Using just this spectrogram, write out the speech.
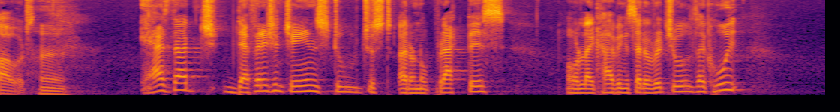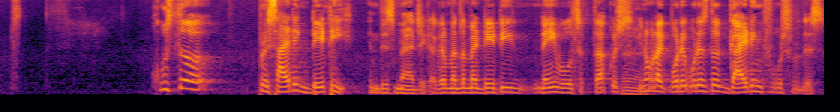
powers. हाँ Has that ch- definition changed to just I don't know practice or like having a set of rituals? Like who who's the presiding deity in this magic? अगर मतलब मैं deity नहीं बोल सकता कुछ you know like what what is the guiding force for this?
